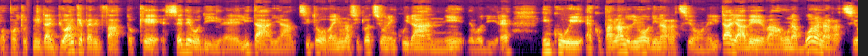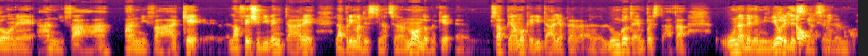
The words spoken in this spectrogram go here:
opportunità in più, anche per il fatto che, se devo dire, l'Italia si trova in una situazione in cui da anni, devo dire, in cui, ecco, parlando di nuovo di narrazione, l'Italia aveva una buona narrazione anni fa, anni fa, che la fece diventare la prima destinazione al mondo, perché eh, sappiamo che l'Italia per eh, lungo tempo è stata una delle migliori nei destinazioni sogni, del mondo.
